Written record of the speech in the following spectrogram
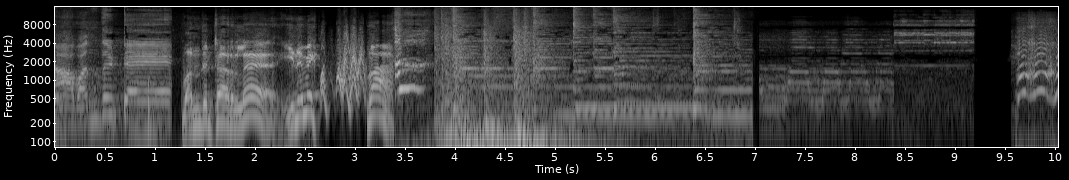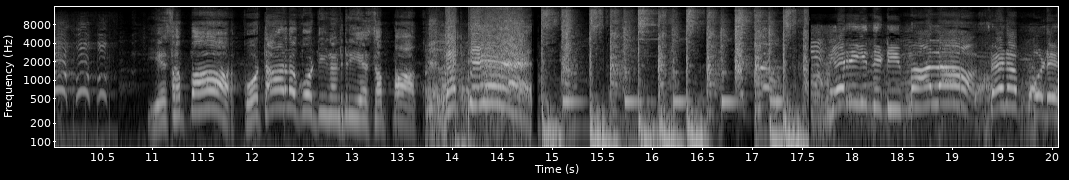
நான் வந்துட்டேன். வந்துட்டாருல இனிமே வா. ஏசப்பா கோட்டான கோட்டி நன்றி ஏசப்பா. எரியுதுடி போடு.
